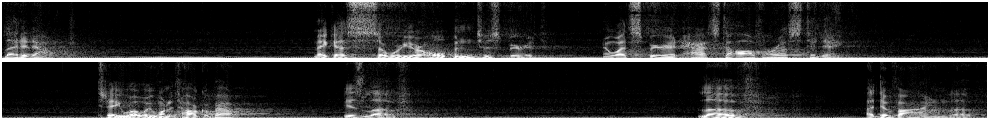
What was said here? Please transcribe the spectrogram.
Let it out. Make us so we are open to Spirit and what Spirit has to offer us today. Today, what we want to talk about is love. Love, a divine love.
